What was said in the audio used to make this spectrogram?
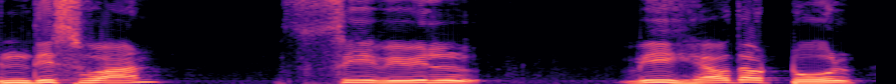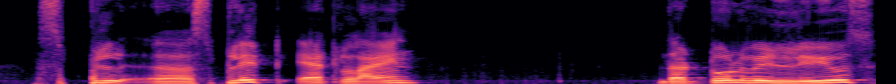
in this one see we will we have the tool spl, uh, split at line. The tool we will use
